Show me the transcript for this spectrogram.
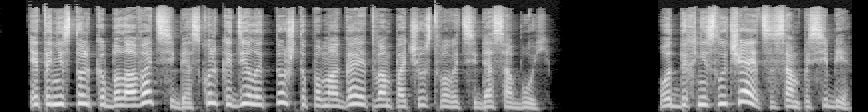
— это не столько баловать себя, сколько делать то, что помогает вам почувствовать себя собой. Отдых не случается сам по себе.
